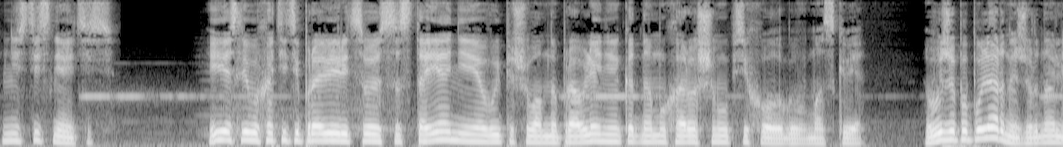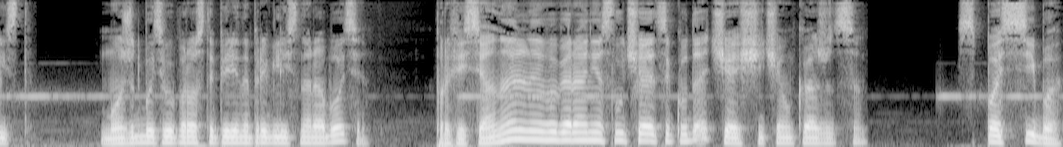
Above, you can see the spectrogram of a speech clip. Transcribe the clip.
не стесняйтесь. И если вы хотите проверить свое состояние, я выпишу вам направление к одному хорошему психологу в Москве. Вы же популярный журналист. Может быть, вы просто перенапряглись на работе? Профессиональное выгорание случается куда чаще, чем кажется. «Спасибо»,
